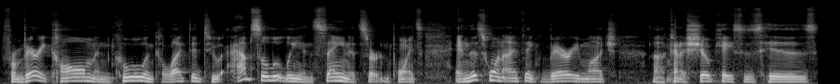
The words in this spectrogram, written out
from very calm and cool and collected to absolutely insane at certain points. And this one, I think, very much uh, kind of showcases his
